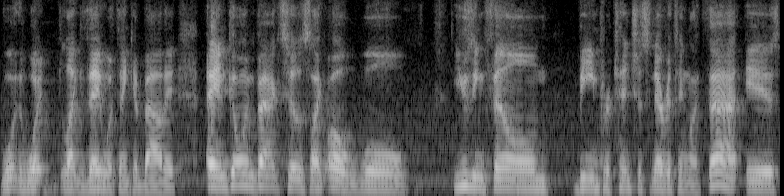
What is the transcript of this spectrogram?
what, what like they would think about it. And going back to it's like, oh, well, using film being pretentious and everything like that is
